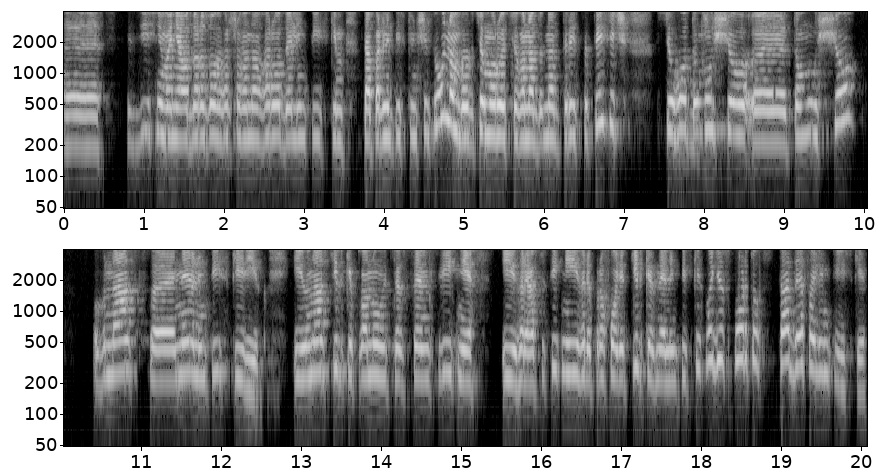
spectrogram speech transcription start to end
е, здійснювання одноразової грошової нагороди олімпійським та паралімпійським чемпіонам. В цьому році вона на 300 тисяч всього, тому що, е, тому що в нас е, не Олімпійський рік. І у нас тільки плануються всесвітні ігри, а всесвітні ігри проходять тільки з неолімпійських видів спорту та дефолімпійські.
